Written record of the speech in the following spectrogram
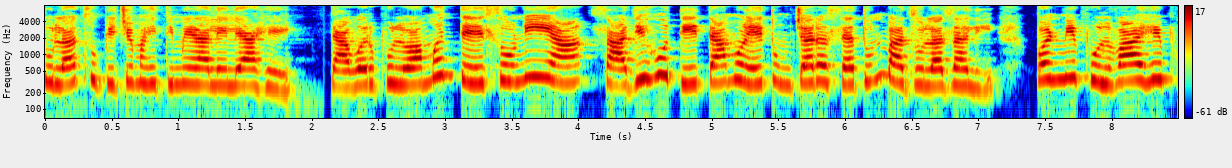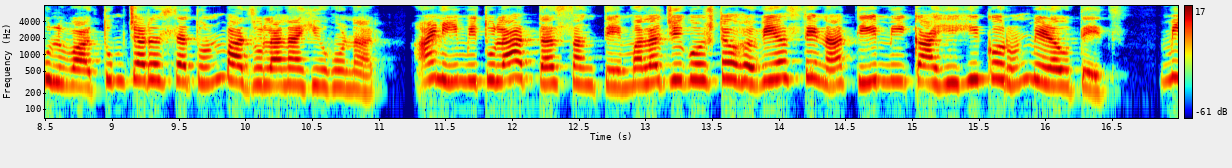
तुला चुकीची माहिती मिळालेली आहे. त्यावर फुलवा म्हणते सोनिया साधी होती त्यामुळे तुमच्या रस्त्यातून बाजूला झाली. पण मी फुलवा आहे फुलवा तुमच्या रस्त्यातून बाजूला नाही होणार. आणि मी तुला आत्ताच सांगते मला जी गोष्ट हवी असते ना ती मी काहीही करून मिळवतेच. मी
